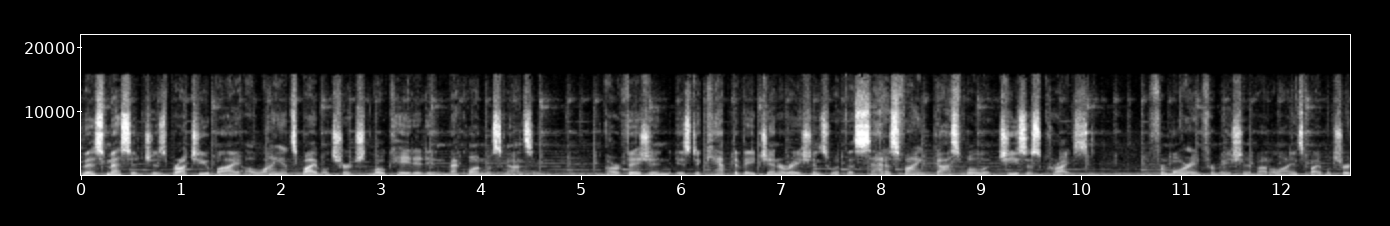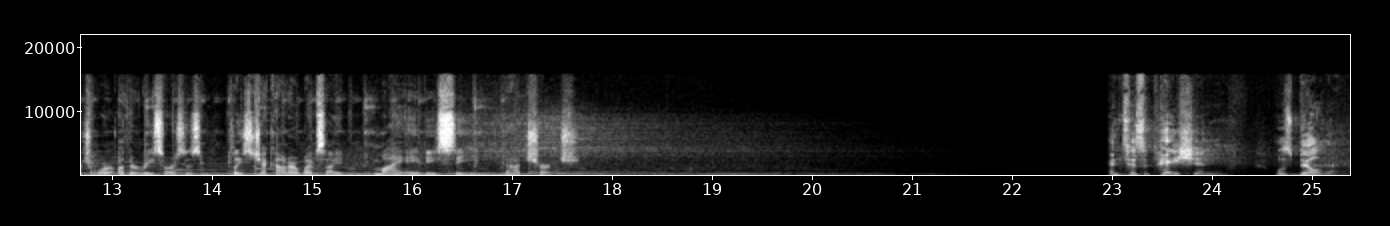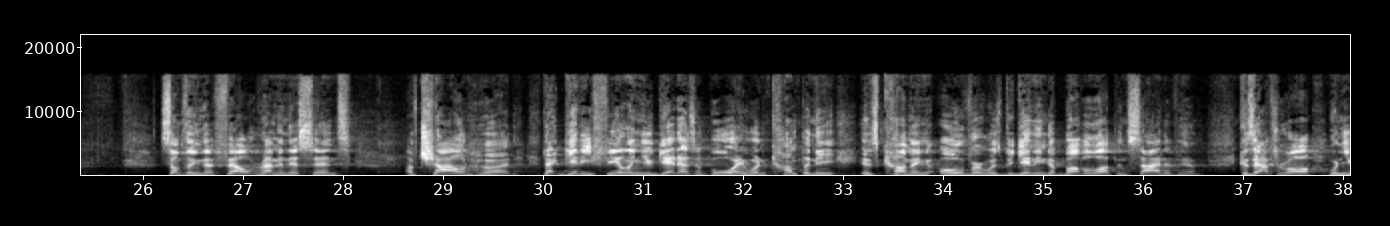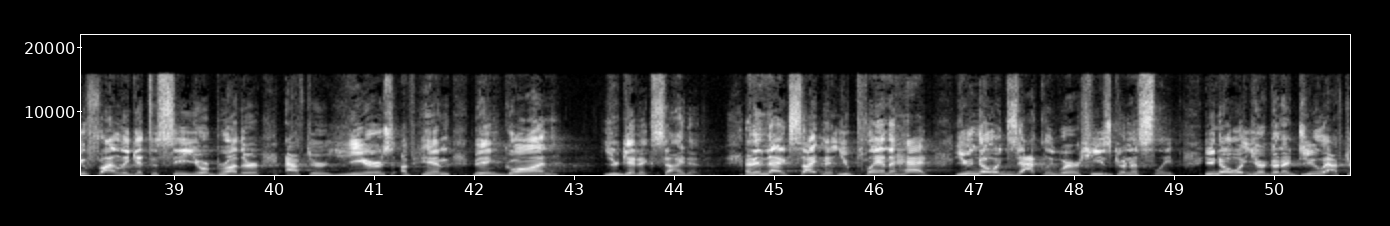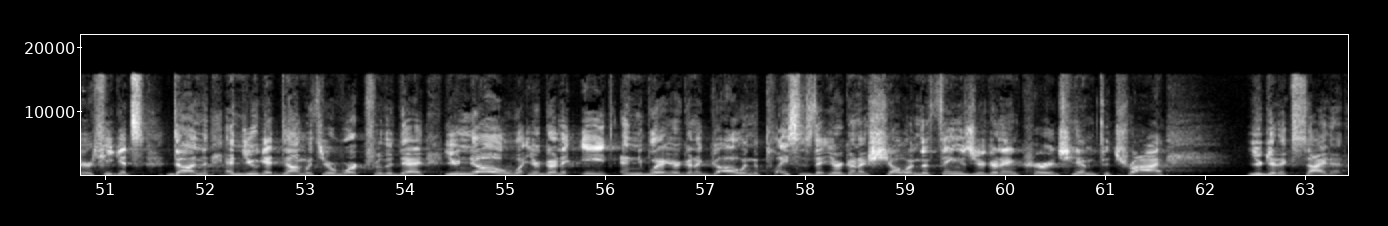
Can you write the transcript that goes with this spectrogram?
This message is brought to you by Alliance Bible Church located in Mequon, Wisconsin. Our vision is to captivate generations with the satisfying gospel of Jesus Christ. For more information about Alliance Bible Church or other resources, please check out our website, myabc.church. Anticipation was building. Something that felt reminiscent of childhood, that giddy feeling you get as a boy when company is coming over, was beginning to bubble up inside of him. Because after all, when you finally get to see your brother after years of him being gone, you get excited. And in that excitement, you plan ahead. You know exactly where he's gonna sleep. You know what you're gonna do after he gets done and you get done with your work for the day. You know what you're gonna eat and where you're gonna go and the places that you're gonna show him, the things you're gonna encourage him to try. You get excited.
